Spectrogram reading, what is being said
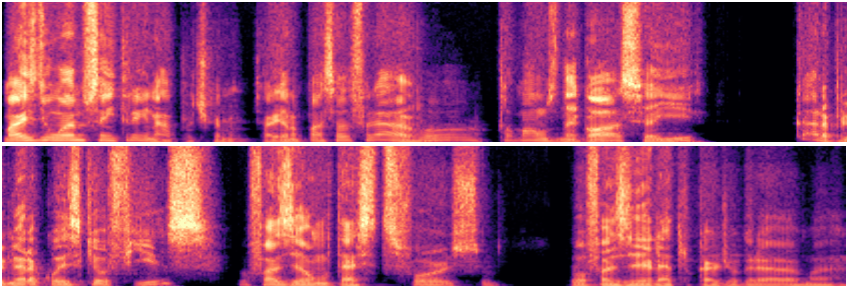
mais de um ano sem treinar, praticamente. Aí ano passado eu falei, ah, vou tomar uns negócios aí. Cara, a primeira coisa que eu fiz, vou fazer um teste de esforço, vou fazer eletrocardiograma.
